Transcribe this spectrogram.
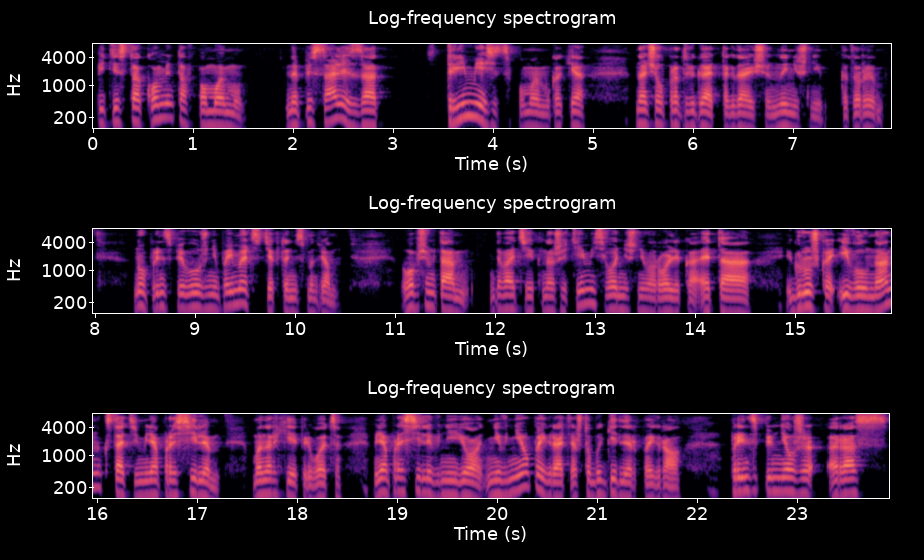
500 комментов, по-моему, написали за три месяца, по-моему, как я начал продвигать тогда еще нынешний, который, ну, в принципе, вы уже не поймете, те, кто не смотрел. В общем-то, давайте к нашей теме сегодняшнего ролика. Это игрушка Evil Nun. Кстати, меня просили, монархия переводится, меня просили в нее, не в нее поиграть, а чтобы Гитлер поиграл. В принципе, мне уже раз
